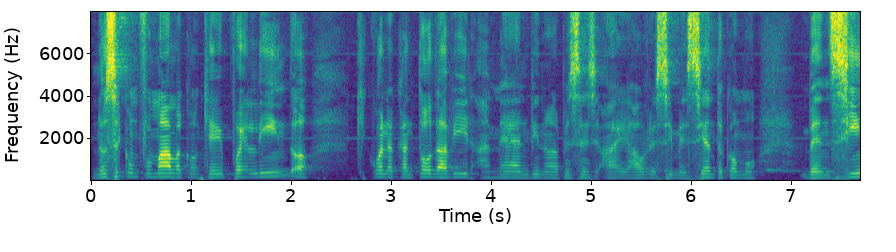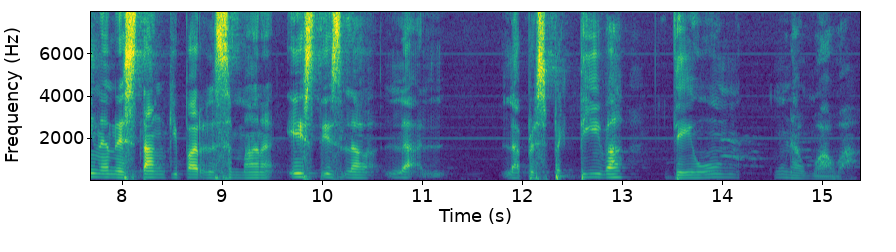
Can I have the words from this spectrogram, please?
No se conformaba con que fue lindo que cuando cantó David, amén, vino la presencia, ay, ahora sí me siento como benzina en estanque para la semana. Esta es la, la, perspectiva de un, una guagua.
